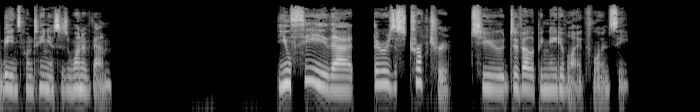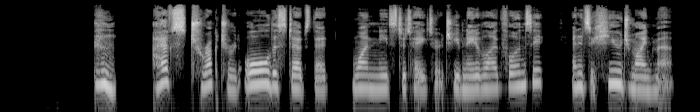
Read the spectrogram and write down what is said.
being spontaneous is one of them, you see that there is a structure to developing native like fluency. I have structured all the steps that one needs to take to achieve native like fluency, and it's a huge mind map.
